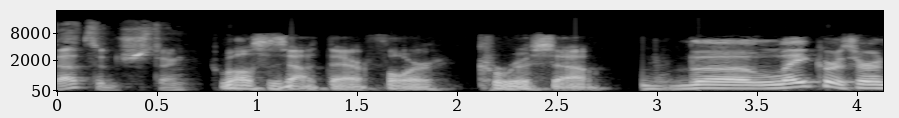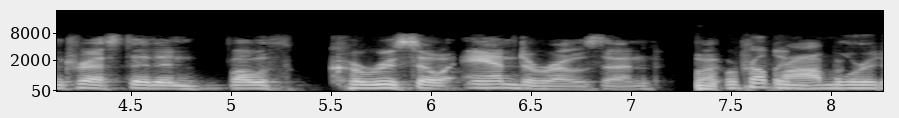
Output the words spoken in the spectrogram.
That's interesting. Who else is out there for Caruso? The Lakers are interested in both Caruso and DeRozan. We're probably Prob- more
